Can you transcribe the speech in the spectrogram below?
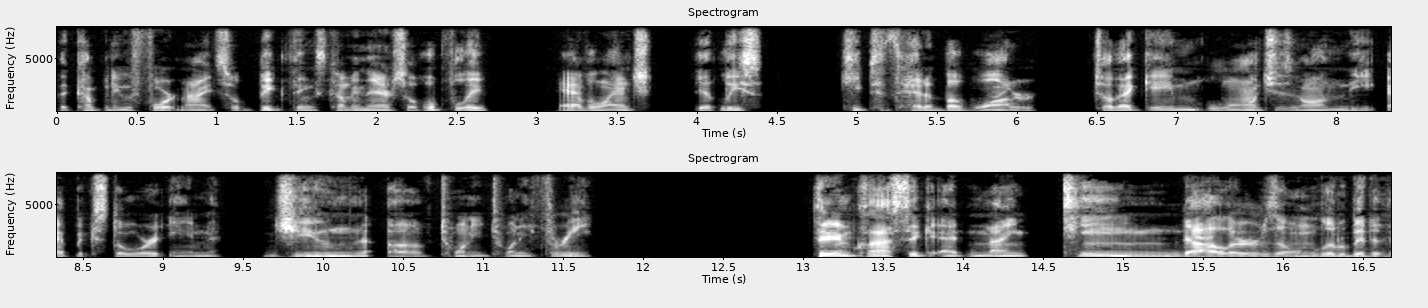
the company with Fortnite. So big things coming there. So hopefully Avalanche at least keeps its head above water till that game launches on the Epic Store in June of 2023. Ethereum Classic at $19, own a little bit of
